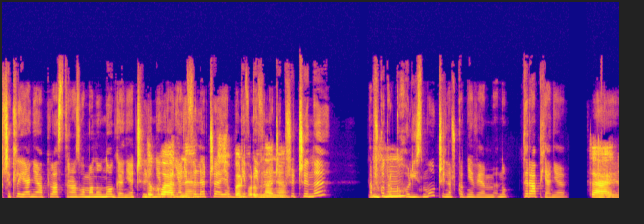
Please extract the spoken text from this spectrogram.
przyklejania plastra na złamaną nogę, nie? Czyli Dokładnie. Nie, ja nie wyleczę, nie, nie wyleczę przyczyny, na przykład -hmm. alkoholizmu, czyli na przykład, nie wiem, no, terapia, nie? Tak. E,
